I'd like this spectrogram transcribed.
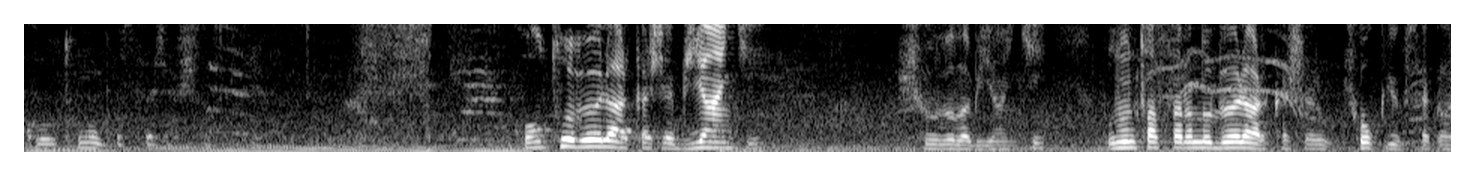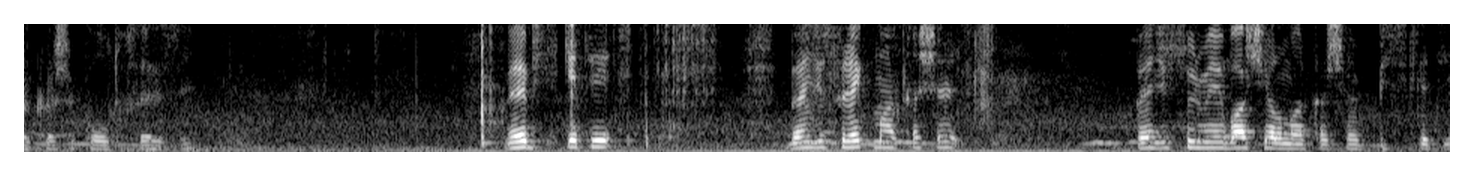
Koltuğunu göstereceğim şimdi size. Koltuğu böyle arkadaşlar Bianchi. Şurada da Bianchi. Bunun tasarımı böyle arkadaşlar. Çok yüksek arkadaşlar koltuk serisi. Ve bisikleti bence sürekli arkadaşlar bence sürmeye başlayalım arkadaşlar bisikleti.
